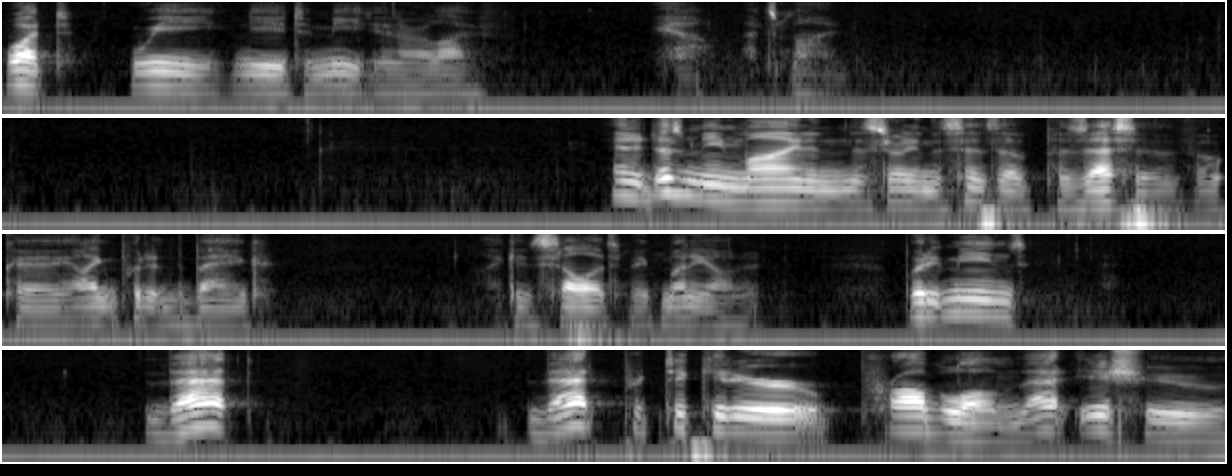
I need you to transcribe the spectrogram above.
what we need to meet in our life. Yeah, that's mine. And it doesn't mean mine necessarily in the sense of possessive, okay, I can put it in the bank, I can sell it to make money on it. But it means that that particular problem, that issue,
